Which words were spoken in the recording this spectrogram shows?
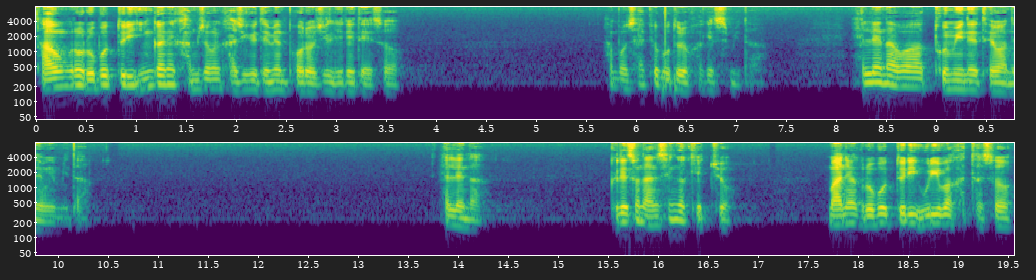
다음으로 로봇들이 인간의 감정을 가지게 되면 벌어질 일에 대해서 한번 살펴보도록 하겠습니다. 헬레나와 도민의 대화 내용입니다. 헬레나. 그래서 난 생각했죠. 만약 로봇들이 우리와 같아서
